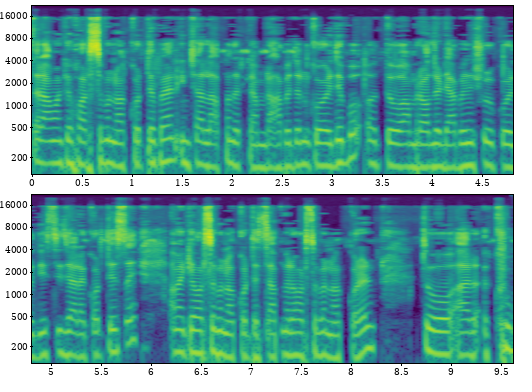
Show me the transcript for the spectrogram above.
তারা আমাকে হোয়াটসঅ্যাপে নক করতে পারেন। ইনশাআল্লাহ আপনাদেরকে আমরা আবেদন করে দেবো। তো আমরা অলরেডি আবেদন শুরু করে দিচ্ছি যারা করতেছে, আমাকে হোয়াটসঅ্যাপে নক করতেছে। আপনারা হোয়াটসঅ্যাপে নক করেন। তো আর খুব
